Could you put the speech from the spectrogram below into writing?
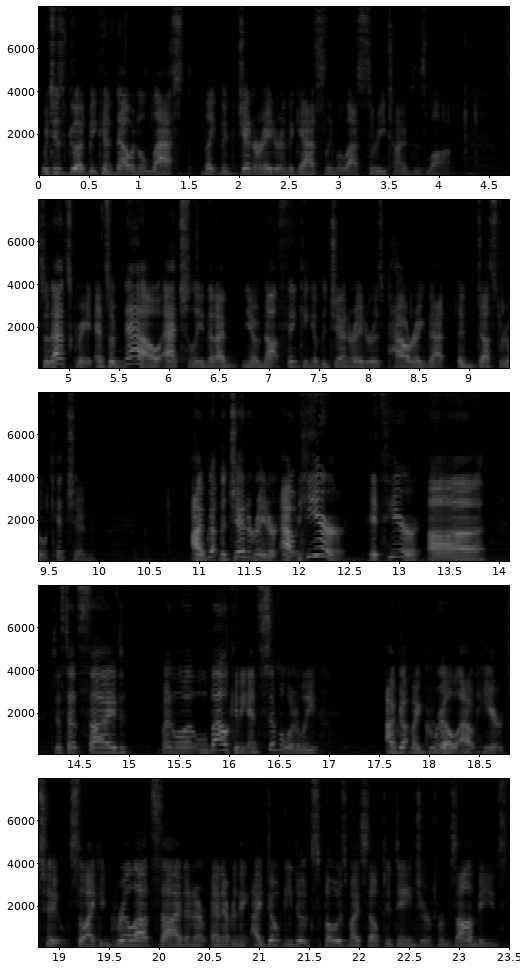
which is good because now it'll last like the generator and the gasoline will last three times as long. So that's great. And so now, actually, that I'm you know not thinking of the generator as powering that industrial kitchen, I've got the generator out here. It's here, uh, just outside my little balcony. And similarly, I've got my grill out here too, so I can grill outside and, and everything. I don't need to expose myself to danger from zombies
